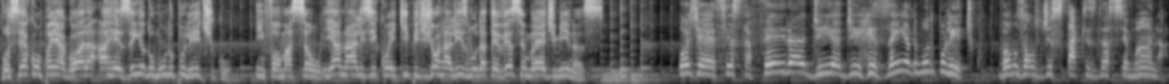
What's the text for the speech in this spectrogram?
Você acompanha agora a resenha do Mundo Político. Informação e análise com a equipe de jornalismo da TV Assembleia de Minas. Hoje é sexta-feira, dia de resenha do Mundo Político. Vamos aos destaques da semana.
